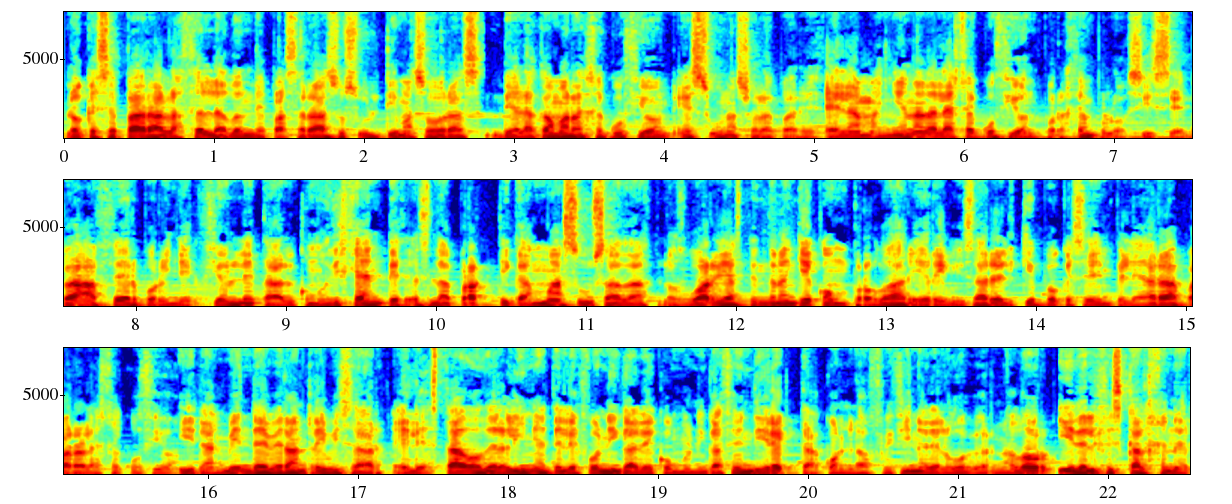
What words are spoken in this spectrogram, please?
Lo que separa la celda donde pasará sus últimas horas de la cámara de ejecución es una sola pared. En la mañana de la ejecución, por ejemplo, si se va a hacer por inyección letal, como dije antes, es la práctica más usada, los guardias tendrán que comprobar y revisar el equipo que se empleará para la ejecución y también deberán revisar el estado de la línea telefónica de comunicación directa con la oficina del gobernador y del fiscal general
